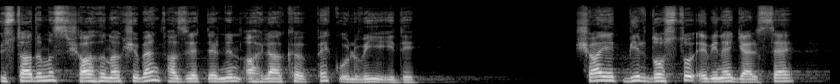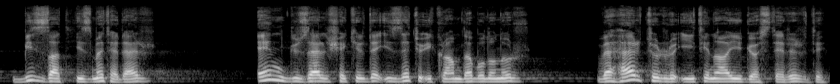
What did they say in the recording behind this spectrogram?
Üstadımız Şah-ı Nakşibend Hazretlerinin ahlakı pek ulvi idi. Şayet bir dostu evine gelse, bizzat hizmet eder, en güzel şekilde izzet-ü ikramda bulunur ve her türlü itinayı gösterirdi.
